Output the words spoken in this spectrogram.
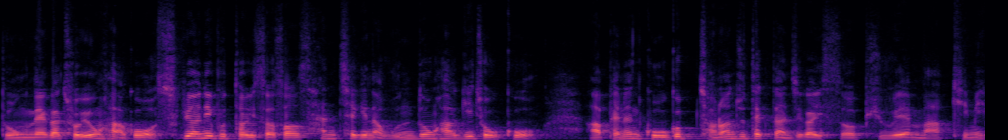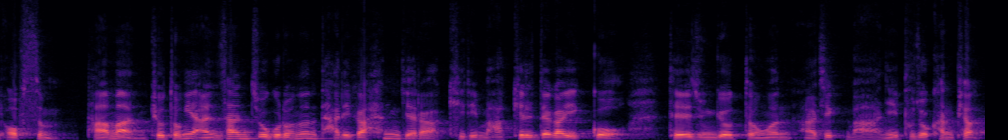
동네가 조용하고 수변이 붙어 있어서 산책이나 운동하기 좋고 앞에는 고급 전원주택 단지가 있어 뷰에 막힘이 없음. 다만 교통이 안산 쪽으로는 다리가 한 개라 길이 막힐 때가 있고 대중교통은 아직 많이 부족한 편.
